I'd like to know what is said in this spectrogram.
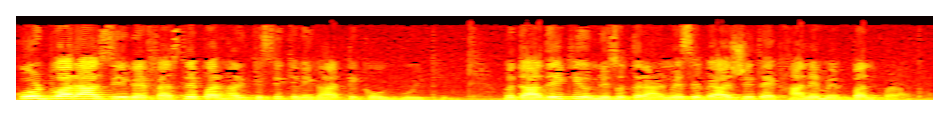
कोर्ट द्वारा आज दिए गए फैसले पर हर किसी की निगाह टिकोई हुई थी। बता दें कि उन्नीस सौ तिरानवे से व्यास जी तहखाने में बंद पड़ा था।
